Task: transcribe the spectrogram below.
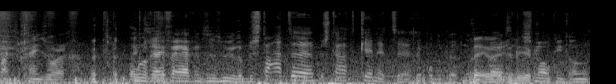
Maak je geen zorgen. Ik moet nog even ergens huren. Bestaat, eh, bestaat Kenneth uh, Huppel de Pup? Nee, we weten het niet. Smoking kan nog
